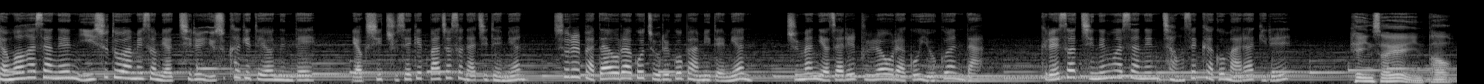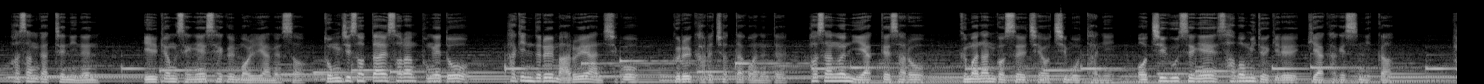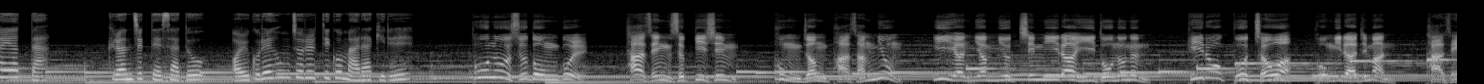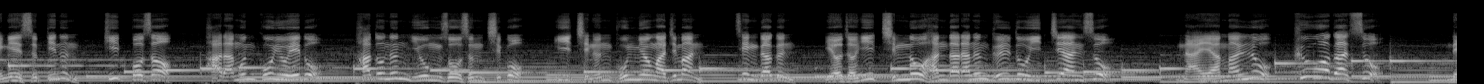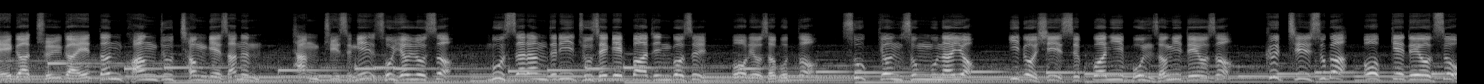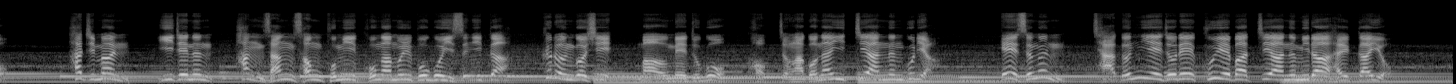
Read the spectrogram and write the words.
경어 화상은 이 수도함에서 며칠을 유숙하게 되었는데 역시 주색에 빠져서 낮이 되면 술을 받아오라고 조르고 밤이 되면 주막 여자를 불러오라고 요구한다. 그래서 지능 화상은 정색하고 말하기를 해인사의 인파 화상 같은 이는 일평생의 색을 멀리하면서 동지서 딸 설한풍에도 학인들을 마루에 앉히고 그를 가르쳤다고 하는데 화상은 이약대사로 그만한 것을 제어치 못하니 어찌 후생의 사범이 되기를 기약하겠습니까? 하였다. 그런즉 대사도 얼굴에 홍조를 띠고 말하기를 분우수동굴 타생습기심 풍정파상용 이연염유침이라 이 도노는 비록 부처와 동일하지만 타생의 습기는 깊어서 바람은 고요해도 파도는 용소승치고 이치는 분명하지만 생각은 여전히 침노한다라는 글도 있지 않소. 나야말로 그와 같소 내가 출가했던 광주 청계사는 당취승의 소혈로서 무사람들이 주색에 빠진 것을 어려서부터 숙견숙문하여 이것이 습관이 본성이 되어서 그칠 수가 없게 되었소. 하지만 이제는 항상 성품이 공함을 보고 있으니까 그런 것이 마음에 두고 걱정하거나 있지 않는구려. 해성은 작은 예절에 구애받지 않음이라 할까요?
